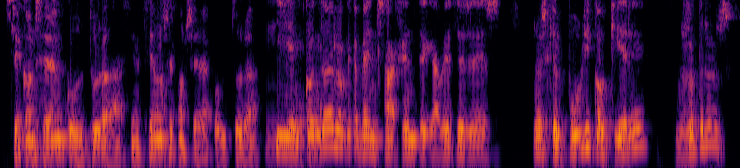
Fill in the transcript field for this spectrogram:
se consideran cultura. La ciencia no se considera cultura. Y en contra de lo que piensa la gente, que a veces es, no es que el público quiere, nosotros,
